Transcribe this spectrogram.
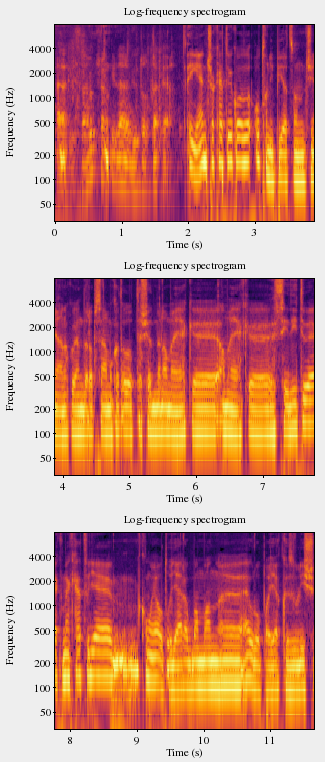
elhiszem, csak ide nem jutottak el. Igen, csak hát ők az otthoni piacon csinálnak olyan darabszámokat adott esetben, amelyek, amelyek szédítőek, meg hát ugye komoly autógyárakban van európaiak közül is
